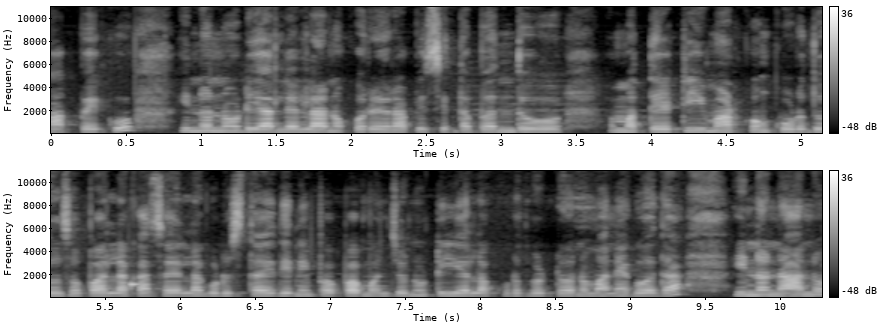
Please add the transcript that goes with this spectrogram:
ಹಾಕಬೇಕು. ಇನ್ನು ನೋಡಿ, ಅಲ್ಲೆಲ್ಲನೂ ಕೊರಿಯರ್ ಆಫೀಸಿಂದ ಬಂದು, ಮತ್ತು ಟೀ ಮಾಡ್ಕೊಂಡು ಕುಡಿದು, ಸ್ವಲ್ಪ ಎಲ್ಲ ಕಸ ಎಲ್ಲ ಗುಡಿಸ್ತಾ ಇದ್ದೀನಿ. ಪಾಪ ಮಂಜುನು ಟೀ ಎಲ್ಲ ಕುಡಿದ್ಬಿಟ್ಟು ಅವನು ಮನೆಗೆ ಹೋದ. ಇನ್ನು ನಾನು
